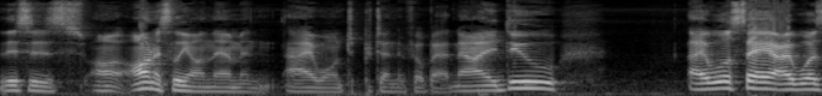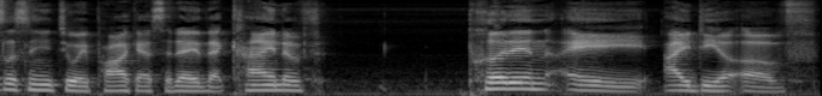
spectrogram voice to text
This is uh, honestly on them, and I won't pretend to feel bad. Now, I do. I will say I was listening to a podcast today that kind of put in a idea of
